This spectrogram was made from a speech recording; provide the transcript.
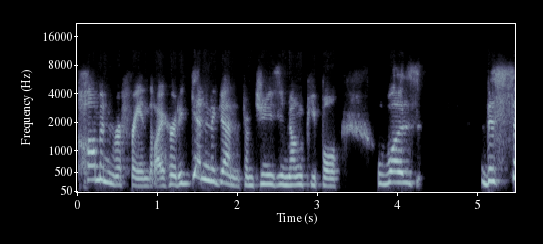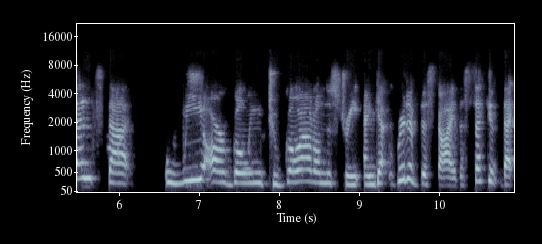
common refrain that I heard again and again from Tunisian young people was the sense that we are going to go out on the street and get rid of this guy the second that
